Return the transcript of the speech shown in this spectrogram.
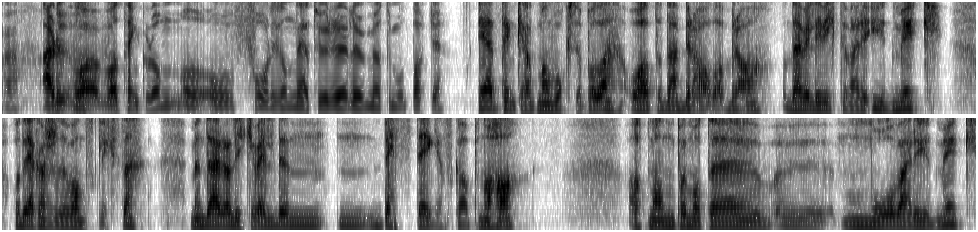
Er du, hva, hva tenker du om å, å få liksom nedturer eller møte motbakke? Jeg tenker at man vokser på det, og at det er bra. da, bra. Det er veldig viktig å være ydmyk, og det er kanskje det vanskeligste. Men det er allikevel den beste egenskapen å ha. At man på en måte øh, må være ydmyk,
